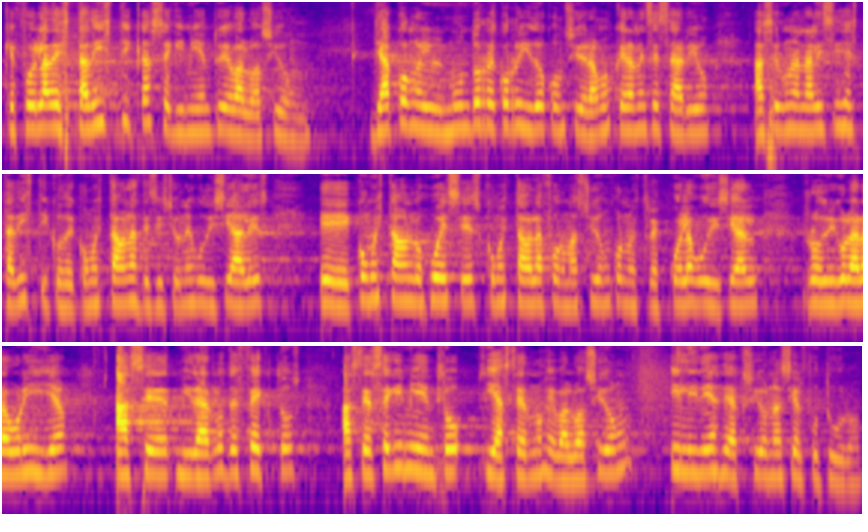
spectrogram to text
que fue la de estadística, seguimiento y evaluación. Ya con el mundo recorrido consideramos que era necesario hacer un análisis estadístico de cómo estaban las decisiones judiciales, eh, cómo estaban los jueces, cómo estaba la formación con nuestra escuela judicial Rodrigo Lara Bonilla, hacer, mirar los defectos, hacer seguimiento y hacernos evaluación y líneas de acción hacia el futuro.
